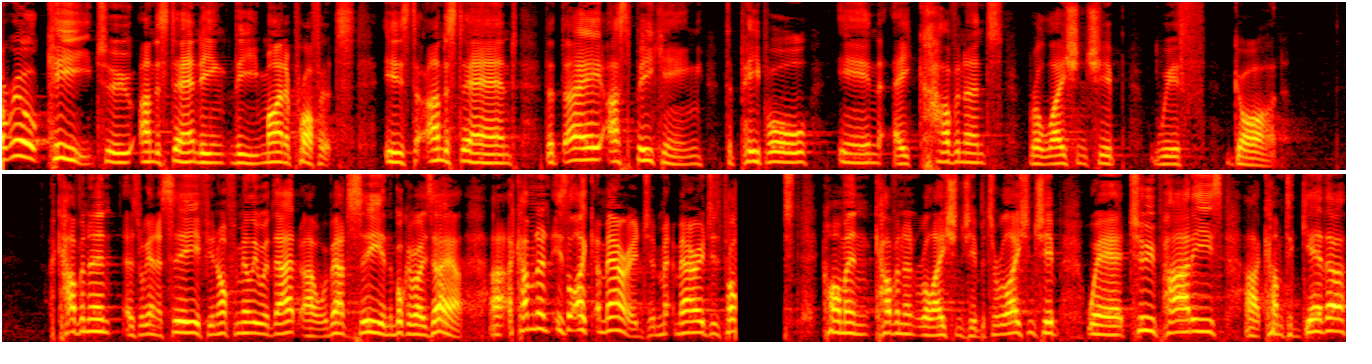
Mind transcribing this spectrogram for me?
a real key to understanding the minor prophets is to understand that they are speaking to people in a covenant relationship with God. A covenant, as we're going to see, if you're not familiar with that, uh, we're about to see in the book of Hosea, Uh, a covenant is like a marriage. Marriage is probably the most common covenant relationship. It's a relationship where two parties uh, come together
